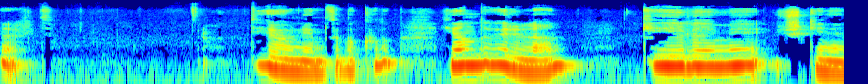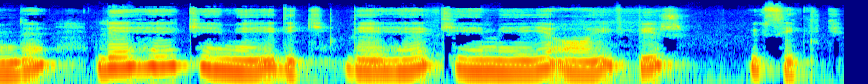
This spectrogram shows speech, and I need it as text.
Evet. Diğer örneğimize bakalım. Yanında verilen KLM üçgeninde LH KM'ye dik. LH KM'ye ait bir yükseklik.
